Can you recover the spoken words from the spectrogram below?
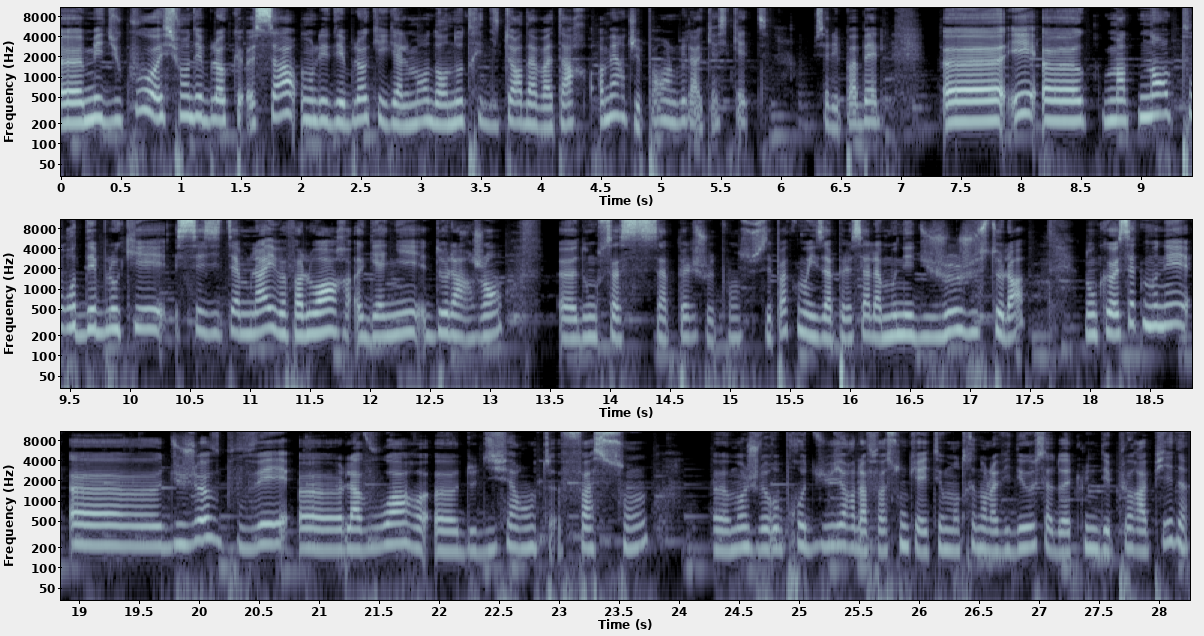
Euh, mais du coup, si on débloque ça, on les débloque également dans notre éditeur d'avatar. Oh merde, j'ai pas enlevé la casquette. Elle est pas belle. et maintenant, pour débloquer ces items-là, il va falloir gagner de l'argent. Euh, donc ça s'appelle, je pense, je sais pas comment ils appellent ça, la monnaie du jeu, juste là. Donc euh, cette monnaie euh, du jeu, vous pouvez la voir de différentes façons. Moi je vais reproduire la façon qui a été montrée dans la vidéo, ça doit être l'une des plus rapides.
